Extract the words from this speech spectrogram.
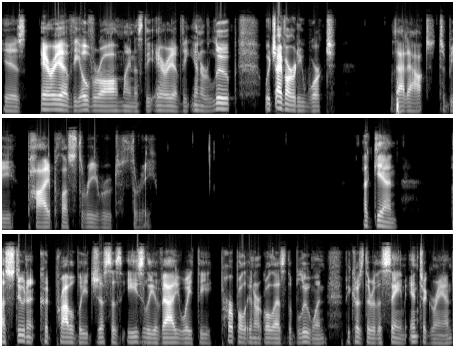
is area of the overall minus the area of the inner loop, which I've already worked that out to be pi plus 3 root 3. Again, a student could probably just as easily evaluate the purple integral as the blue one because they're the same integrand,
